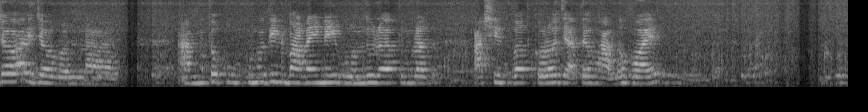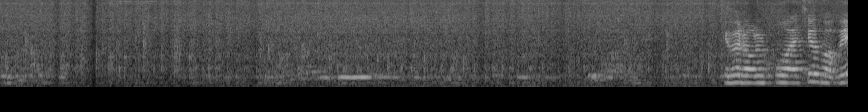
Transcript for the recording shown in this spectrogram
জয় জগন্নাথ। আমি তো কোনো দিন বানাই নেই বন্ধুরা, তোমরা আশীর্বাদ করো যাতে ভালো হয়। এবার অল্প আছে, হবে।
